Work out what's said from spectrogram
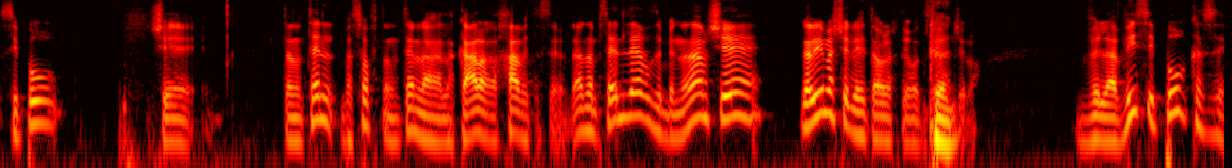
סיפור שאתה נותן, בסוף אתה נותן לקהל הרחב את הסרט. אדם סנדלר זה בן אדם שגם אמא שלי הייתה הולכת לראות את הסרט כן. שלו. ולהביא סיפור כזה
